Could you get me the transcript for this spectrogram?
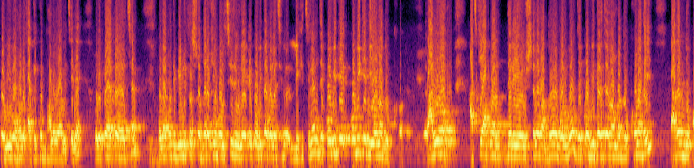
কবি মহলে তাকে খুব ভালোভাবে চেনে। উনি প্রয়াত হয়েছেন। ওনার প্রতি বিনীত শ্রদ্ধা রেখে বলছি যে উনি একটি কবিতা বলেছিলেন লিখেছিলেন যে কবিতে, কবিকে দিও না দুঃখ। আমিও আজকে আপনাদের এই অনুষ্ঠানের মাধ্যমে বলব যে কবিদের যেন আমরা দুঃখ না দিই, তাদের দুঃখ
